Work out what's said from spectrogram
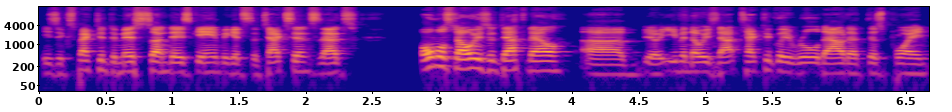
he's expected to miss Sunday's game against the Texans. That's almost always a death knell. Uh, you know, even though he's not technically ruled out at this point,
